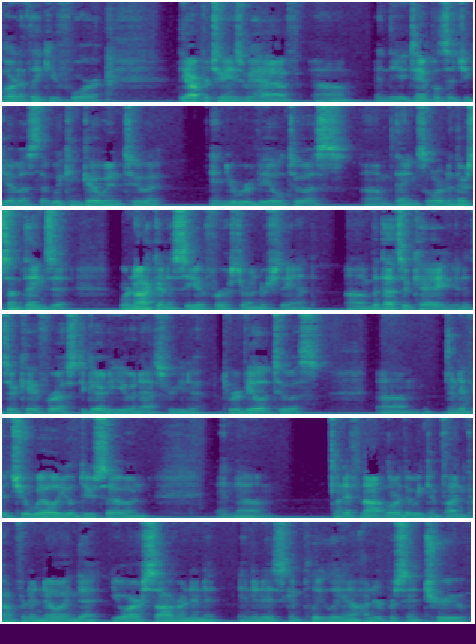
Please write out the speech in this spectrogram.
Lord, I thank you for the opportunities we have um, and the examples that you give us that we can go into it and you reveal to us um, things, Lord. And there's some things that we're not going to see it first or understand, um, but that's okay, and it's okay for us to go to you and ask for you to, to reveal it to us. Um, and if it's your will, you'll do so, and and um, and if not, Lord, that we can find comfort in knowing that you are sovereign and it and it is completely and hundred percent true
